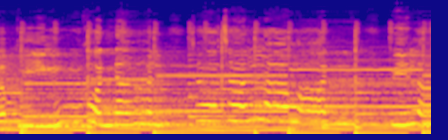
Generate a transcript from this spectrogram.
กับหญิงคนนั้นเธอฉันลาวันวิลา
